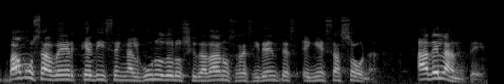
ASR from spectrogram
Vamos a ver qué dicen algunos de los ciudadanos residentes en esa zona. Adelante.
